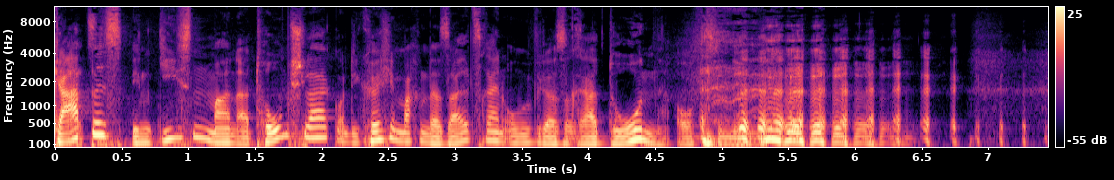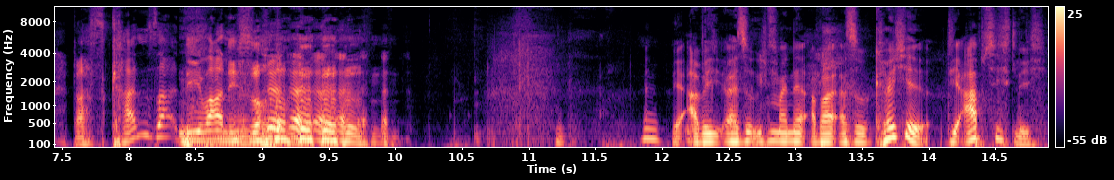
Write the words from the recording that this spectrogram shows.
Gab es in Gießen mal einen Atomschlag und die Köche machen da Salz rein, um wieder das Radon aufzunehmen? Das kann sein. Nee, war nicht so. ja, aber ich, also ich meine, aber also Köche, die absichtlich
